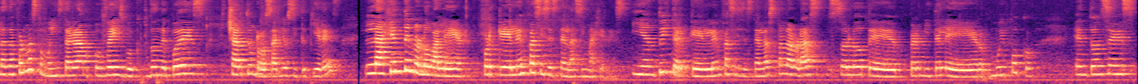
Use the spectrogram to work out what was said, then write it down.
plataformas como Instagram o Facebook, donde puedes echarte un rosario si tú quieres, la gente no lo va a leer porque el énfasis está en las imágenes. Y en Twitter, que el énfasis está en las palabras, solo te permite leer muy poco. Entonces,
